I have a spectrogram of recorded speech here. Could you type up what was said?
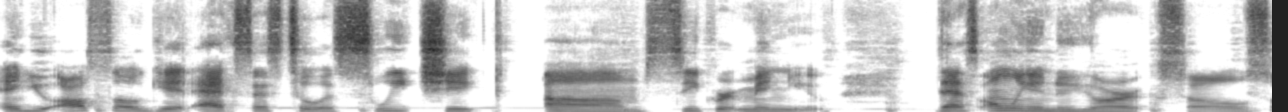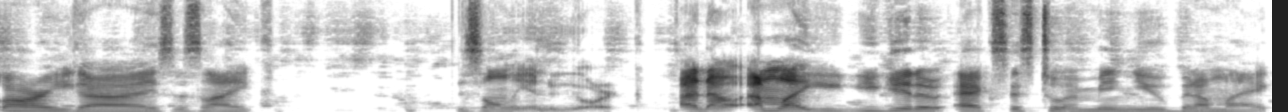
And you also get access to a Sweet Chick um secret menu. That's only in new york. So sorry guys. It's like it's only in new york. I know. I'm like you, you get a, access to a menu but i'm like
